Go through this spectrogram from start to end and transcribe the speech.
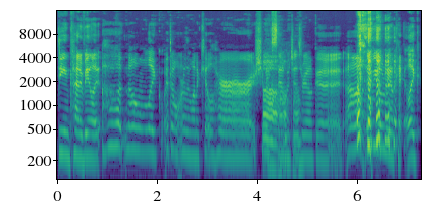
Dean kind of being like, oh, no, like, I don't really want to kill her. She makes Uh, sandwiches uh-huh. real good. Oh, maybe it'll be okay. Like,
